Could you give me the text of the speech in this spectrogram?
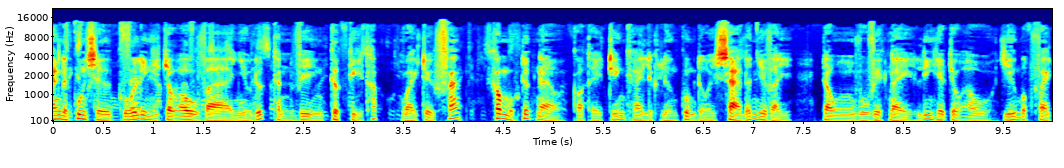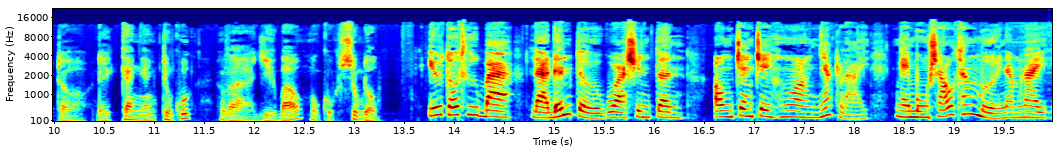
Năng lực quân sự của liên hiệp châu âu và nhiều nước thành viên cực kỳ thấp ngoại trừ pháp không một nước nào có thể triển khai lực lượng quân đội xa đến như vậy trong vụ việc này, liên hiệp châu âu giữ một vai trò để can ngăn trung quốc và dự báo một cuộc xung đột Yếu tố thứ ba là đến từ Washington. Ông Chen Jae Huang nhắc lại, ngày 6 tháng 10 năm nay,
